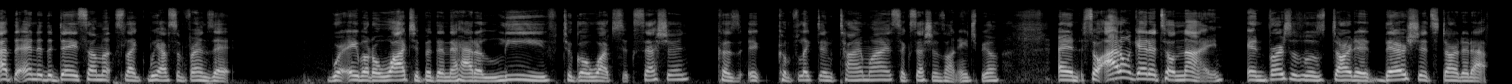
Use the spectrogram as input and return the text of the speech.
at the end of the day, some it's like we have some friends that were able to watch it, but then they had to leave to go watch Succession because it conflicted time wise. Succession's on HBO, and so I don't get it till nine. And Versus was started. Their shit started at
